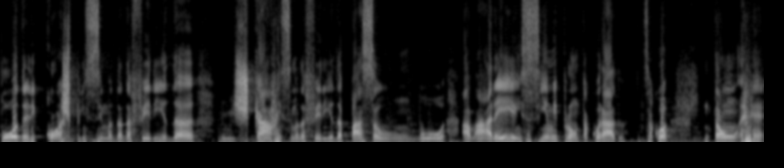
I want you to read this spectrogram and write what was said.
podre, ele cospe em cima da, da ferida, escarra em cima da ferida, passa um, o, a, areia em cima e pronto, tá curado. Sacou? Então. É,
